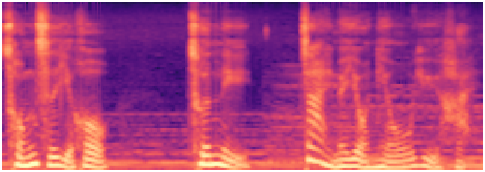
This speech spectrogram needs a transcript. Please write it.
从此以后。村里再没有牛遇害。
